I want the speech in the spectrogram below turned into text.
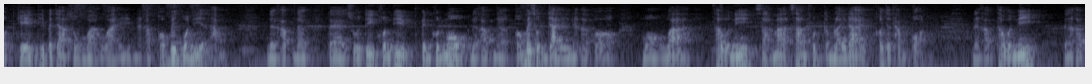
กฎเกณฑ์ที่พระเจ้าทรงวางไว้นะครับ ก็ไม่ควรที่จะทำนะครับนะแต่ส่วนที่คนที่เป็นคนโง่นะครับนะก็ไม่สนใจนะครับ ก็มองว่าถ้าวันนี้สามารถสร้างผลกำไรได้ก็จะทำก่อนนะครับ ถ้าวันนี้นะครับ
